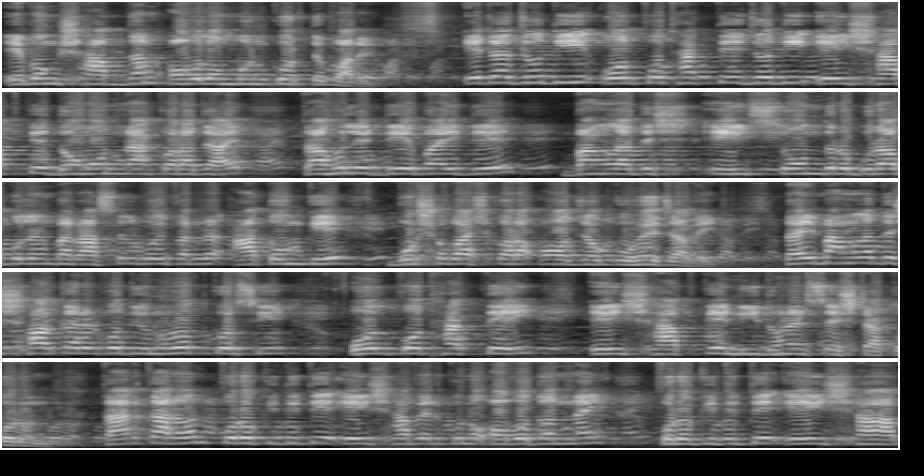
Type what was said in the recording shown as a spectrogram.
এবং সাবধান অবলম্বন করতে পারে। এটা যদি অল্প থাকতে যদি এই সাপকে দমন না করা যায়, তাহলে ডে বাই ডে বাংলাদেশ এই চন্দ্র বুড়া বলেন বা রাসেল বইপারের আতঙ্কে বসবাস করা অযোগ্য হয়ে যাবে। তাই বাংলাদেশ সরকারের প্রতি অনুরোধ করছি, অল্প থাকতেই এই সাপকে নিধনের চেষ্টা করুন। তার কারণ, প্রকৃতিতে এই সাপের কোনো অবদান নাই, প্রকৃতিতে এই সাপ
